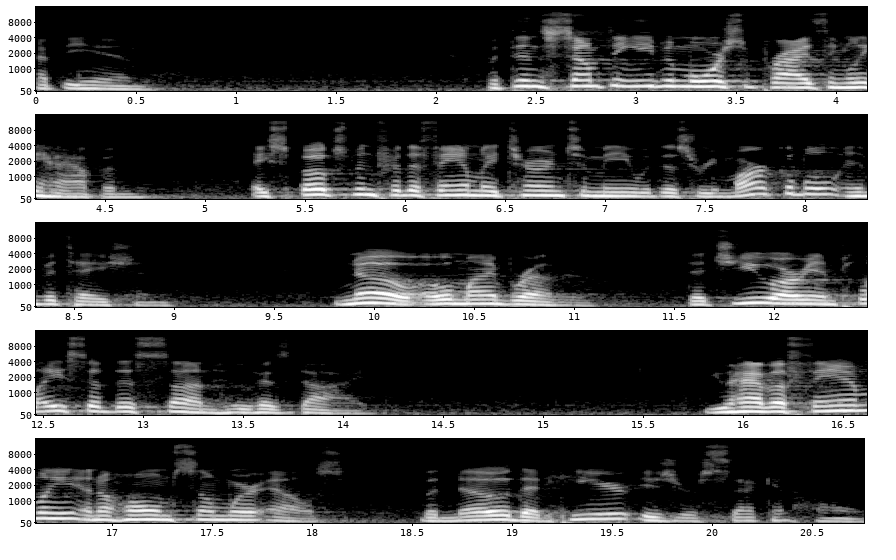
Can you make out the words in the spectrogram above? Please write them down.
at the end. But then something even more surprisingly happened. A spokesman for the family turned to me with this remarkable invitation Know, O oh my brother, that you are in place of this son who has died. You have a family and a home somewhere else, but know that here is your second home.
